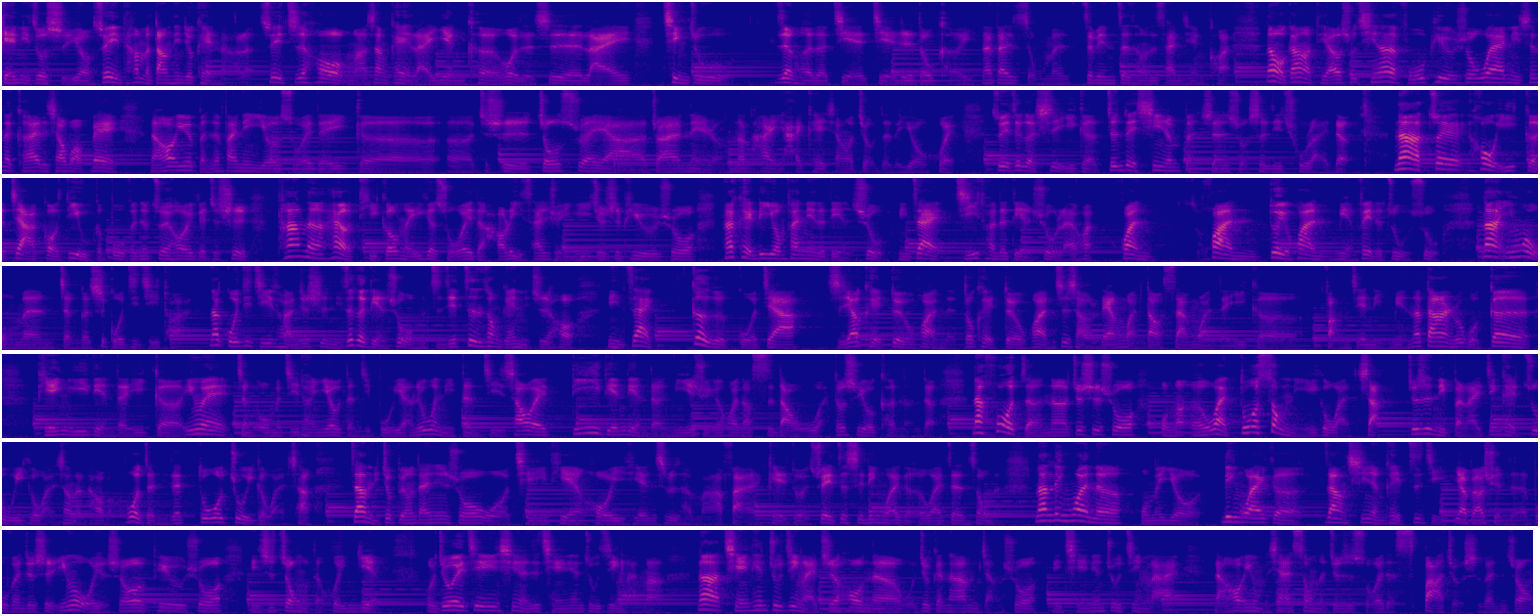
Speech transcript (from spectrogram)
给你做使用，所以他们当天就可以拿了，所以之后马上可以来宴客或者是来庆祝。任何的节节日都可以，那但是我们这边赠送是三千块。那我刚好提到说，其他的服务，譬如说未来你生的可爱的小宝贝，然后因为本身饭店也有所谓的一个呃，就是周岁啊专案内容，那它还可以享有九折的优惠，所以这个是一个针对新人本身所设计出来的。那最后一个架构，第五个部分就最后一个，就是它呢还有提供了一个所谓的好礼三选一，就是譬如说，它可以利用饭店的点数，你在集团的点数来换换换兑换免费的住宿。那因为我们整个是国际集团，那国际集团就是你这个点数，我们直接赠送给你之后，你在各个国家。只要可以兑换的，都可以兑换至少两晚到三晚的一个房间里面。那当然，如果更便宜一点的一个，因为整个我们集团业务等级不一样，如果你等级稍微低一点点的，你也许可以换到四到五晚，都是有可能的。那或者呢，就是说我们额外多送你一个晚上，就是你本来已经可以住一个晚上的套房，或者你再多住一个晚上，这样你就不用担心说我前一天后一天是不是很麻烦。可以对，所以这是另外一个额外赠送的。那另外呢，我们有另外一个让新人可以自己要不要选择的部分，就是因为我有时候，譬如说你是中午的婚宴，我就会建议新人是前一天住进来嘛。那前一天住进来之后呢，我就跟他们讲说，你前一天住进来，然后因为我们现在送的就是所谓的 SPA 九十分钟，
